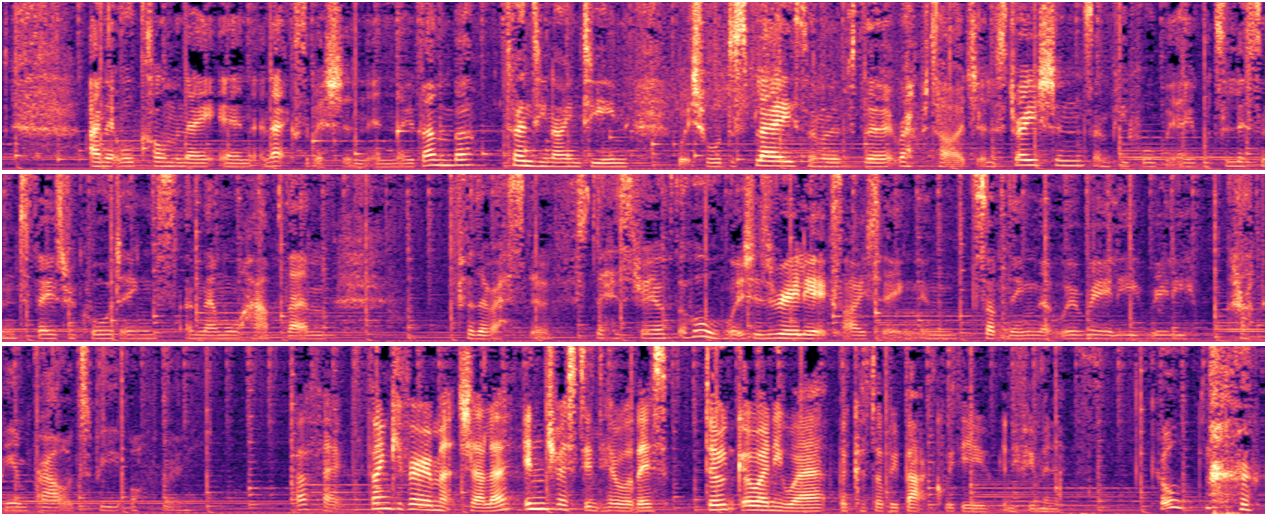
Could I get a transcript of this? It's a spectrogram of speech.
and it will culminate in an exhibition in November 2019, which will display some of the reportage illustrations, and people will be able to listen to those recordings, and then we'll have them for the rest of the history of the hall, which is really exciting and something that we're really, really happy and proud to be offering. Perfect. Thank you very much, Ella. Interesting to hear all this. Don't go anywhere because I'll be back with you in a few minutes. Cool.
